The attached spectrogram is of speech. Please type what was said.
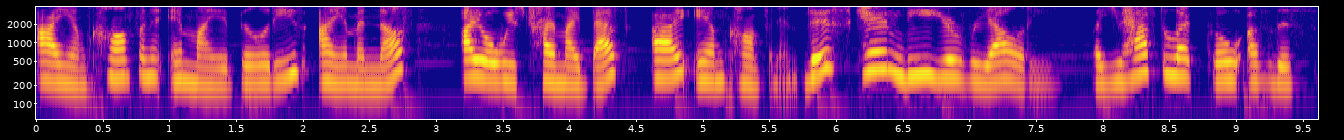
I am confident in my abilities. I am enough. I always try my best. I am confident. This can be your reality, but you have to let go of this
